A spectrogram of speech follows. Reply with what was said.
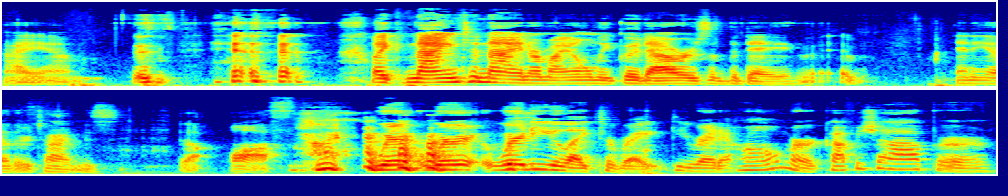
I am. like nine to nine are my only good hours of the day. Any other time is off. where, where, where do you like to write? Do you write at home or a coffee shop or?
